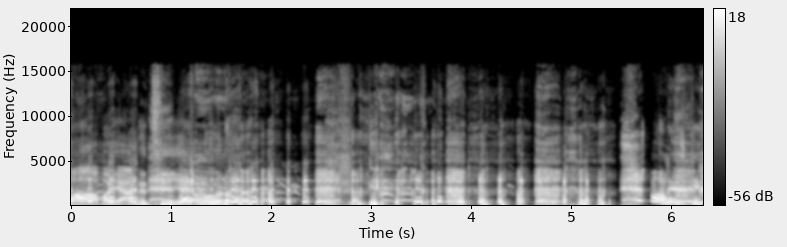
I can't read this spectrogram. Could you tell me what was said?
Haava jäänyt sieluun. Olisikin.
